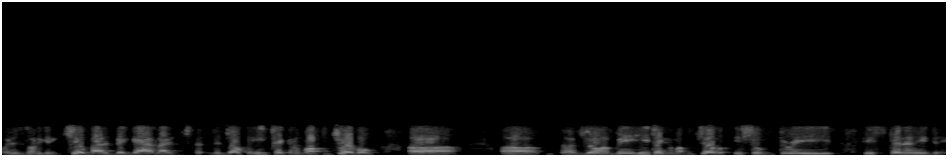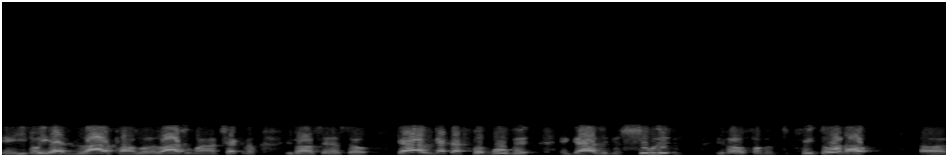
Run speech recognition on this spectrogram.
But he's gonna get killed by the big guy like the Joker. He's taking him off the dribble. Uh, uh, uh, Joe Embiid, he taking him off the dribble. He's shooting threes. He's spinning. He and you know he had a lot of problems with Olajuwon checking him. You know what I'm saying? So guys who got that foot movement and guys who can shoot it, you know, from the free throw and out, uh,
